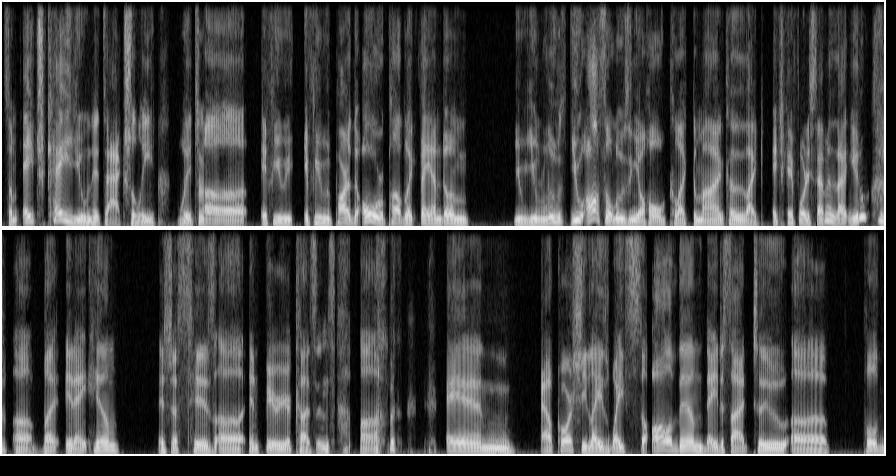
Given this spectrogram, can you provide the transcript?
Some HK units, actually, which uh if you if you were part of the old Republic fandom, you you lose you also losing your whole collective mind because like HK forty seven, is that you? Uh but it ain't him. It's just his uh inferior cousins. Uh and of course she lays waste to all of them. They decide to uh pull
